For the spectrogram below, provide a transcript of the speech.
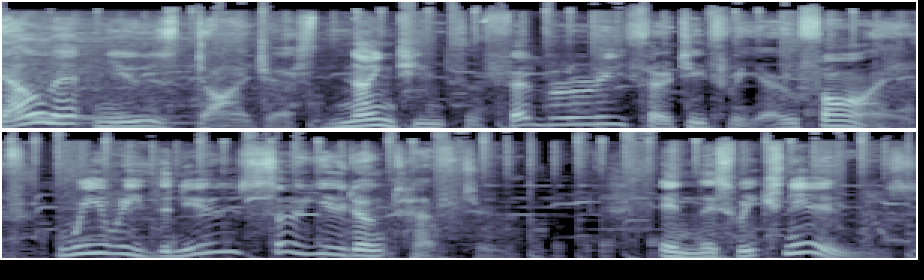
Galnet News Digest, 19th of February 3305. We read the news so you don't have to. In this week's news,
